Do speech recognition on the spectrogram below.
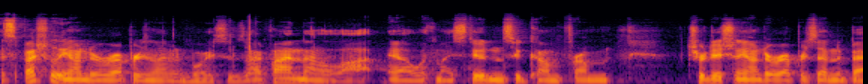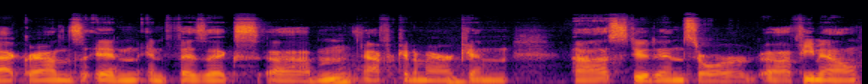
especially underrepresented voices. I find that a lot know, with my students who come from traditionally underrepresented backgrounds in in physics, um, African American uh, students or uh, female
